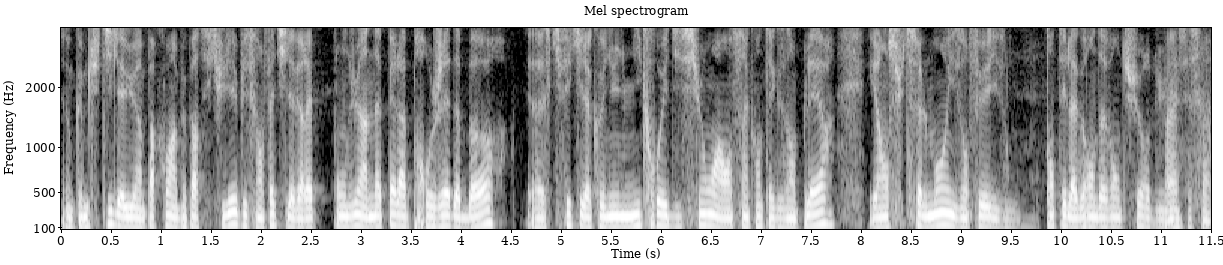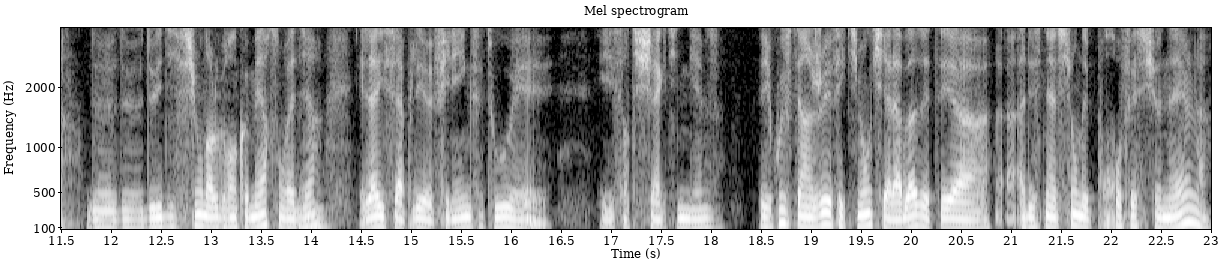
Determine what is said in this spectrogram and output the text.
Donc, comme tu dis, il a eu un parcours un peu particulier, puisqu'en fait, il avait répondu à un appel à projet d'abord, euh, ce qui fait qu'il a connu une micro-édition en 50 exemplaires, et ensuite seulement, ils ont fait, ils ont tenté la grande aventure du, Ouais, ça. de, de, de l'édition dans le grand commerce, on va dire. Mhm. Et là, il s'est appelé euh, Feelings et tout, et, et il est sorti chez Acting Games. Et du coup, c'était un jeu effectivement qui à la base était à, à destination des professionnels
